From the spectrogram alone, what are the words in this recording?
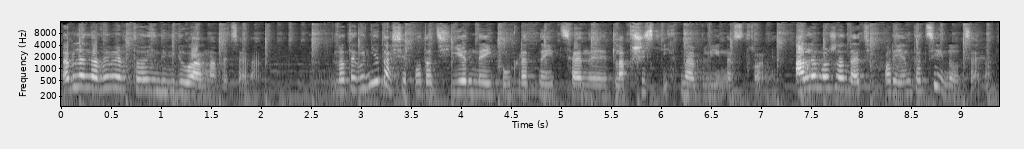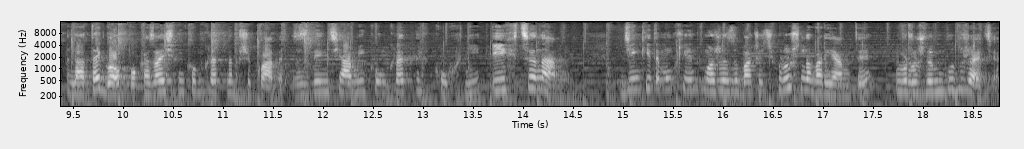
Meble na wymiar to indywidualna wycena. Dlatego nie da się podać jednej konkretnej ceny dla wszystkich mebli na stronie, ale można dać orientacyjną cenę. Dlatego pokazaliśmy konkretne przykłady ze zdjęciami konkretnych kuchni i ich cenami. Dzięki temu klient może zobaczyć różne warianty w różnym budżecie.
